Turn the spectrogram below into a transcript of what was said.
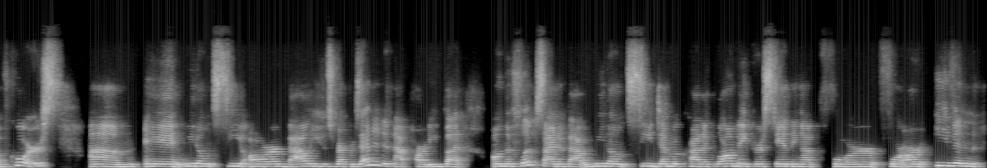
of course, um, and we don't see our values represented in that party. But on the flip side of that, we don't see Democratic lawmakers standing up for for our even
